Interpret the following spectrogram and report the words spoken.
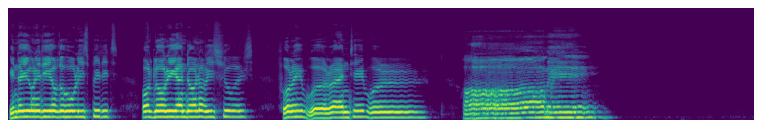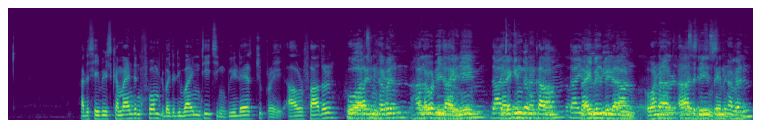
in the unity of the Holy Spirit, all glory and honor is yours forever and ever. Amen. At the Savior's command and formed by the divine teaching, we dare to pray. Our Father, Who art in heaven, hallowed be thy name. Thy kingdom come, thy will be done, on earth as it is in heaven.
